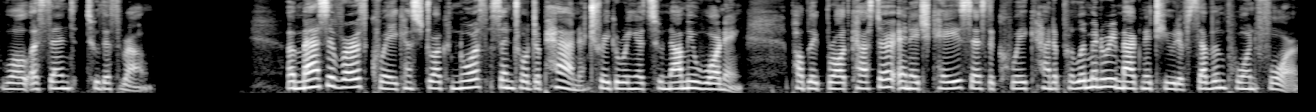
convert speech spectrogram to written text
will ascend to the throne. A massive earthquake has struck north central Japan, triggering a tsunami warning. Public broadcaster NHK says the quake had a preliminary magnitude of 7.4.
